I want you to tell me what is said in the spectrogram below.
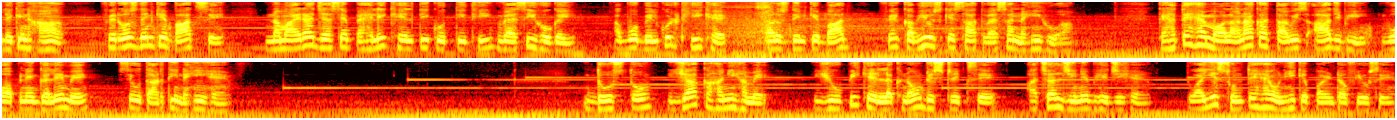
लेकिन हाँ फिर उस दिन के बाद से नमायरा जैसे पहले खेलती कूदती थी, वैसी हो गई। अब वो बिल्कुल ठीक है और उस दिन के बाद फिर कभी उसके साथ वैसा नहीं हुआ। कहते हैं मौलाना का तावीज़ आज भी वो अपने गले में से उतारती नहीं है। दोस्तों, यह कहानी हमें यूपी के लखनऊ डिस्ट्रिक्ट से अचल जी ने भेजी है। तो आइए सुनते हैं उन्हीं के पॉइंट ऑफ़ व्यू से।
